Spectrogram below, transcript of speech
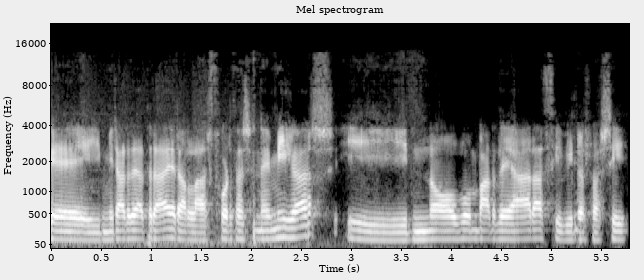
que mirar de atraer a las fuerzas enemigas y no bombardear a civiles o así.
